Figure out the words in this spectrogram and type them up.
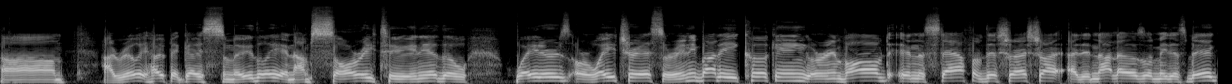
Um, I really hope it goes smoothly, and I'm sorry to any of the waiters or waitress or anybody cooking or involved in the staff of this restaurant. I did not know it was going to be this big,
